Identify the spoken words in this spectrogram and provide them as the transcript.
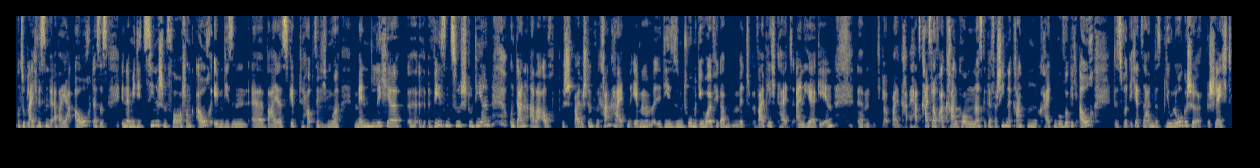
Und zugleich wissen wir aber ja auch, dass es in der medizinischen Forschung auch eben diesen äh, Bias gibt, hauptsächlich mhm. nur männliche äh, Wesen zu studieren und dann aber auch bei bestimmten Krankheiten eben die Symptome, die häufiger mit Weiblichkeit einhergehen. Ähm, ich glaube bei Herz-Kreislauf-Erkrankungen. Ne? Es gibt ja verschiedene Krankheiten, wo wirklich auch, das würde ich jetzt sagen, das biologische Geschlecht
